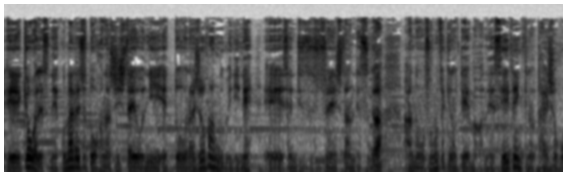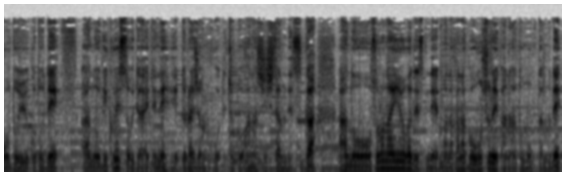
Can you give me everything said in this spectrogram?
えー、今日はですね、この間ちょっとお話ししたように、えっと、ラジオ番組にね、え、先日出演したんですが、あの、その時のテーマがね、静電気の対処法ということで、あの、リクエストをいただいてね、えっと、ラジオの方でちょっとお話ししたんですが、あの、その内容がですね、まあ、なかなか面白いかなと思ったので、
